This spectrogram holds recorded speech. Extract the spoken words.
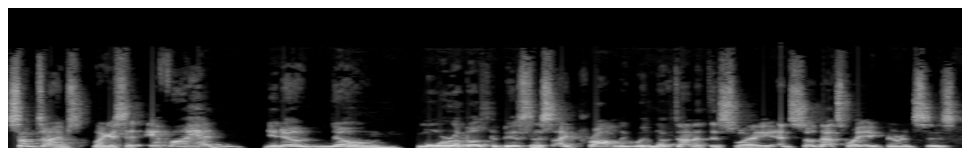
Sometimes, like I said, if I had, you know, known more about the business, I probably wouldn't have done it this way. And so that's why ignorance is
